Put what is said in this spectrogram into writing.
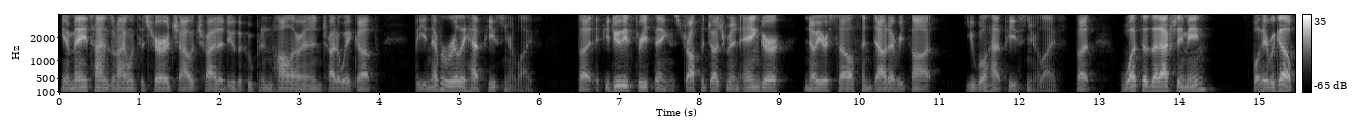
You know, many times when I went to church, I would try to do the hooping and hollering, try to wake up, but you never really had peace in your life. But if you do these three things drop the judgment and anger, know yourself, and doubt every thought you will have peace in your life. But what does that actually mean? Well, here we go.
